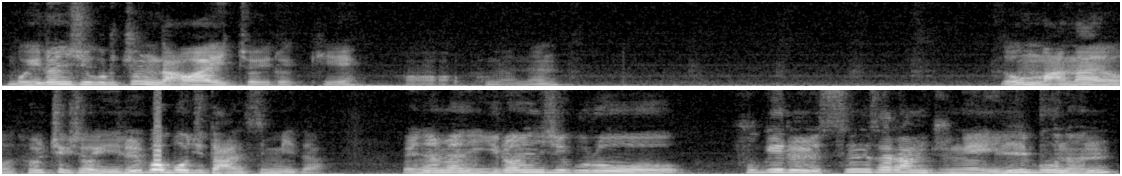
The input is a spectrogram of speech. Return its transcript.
뭐 이런 식으로 쭉 나와 있죠. 이렇게 어, 보면은 너무 많아요. 솔직히 저 읽어보지도 않습니다. 왜냐면 이런 식으로 후기를 쓴 사람 중에 일부는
